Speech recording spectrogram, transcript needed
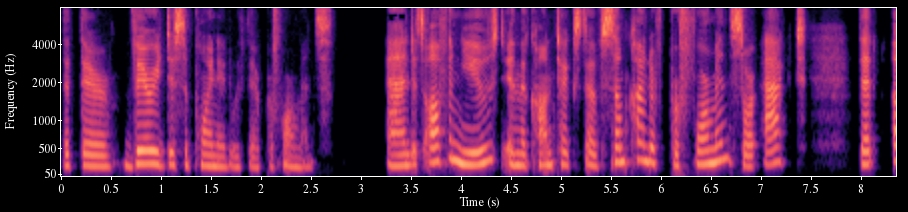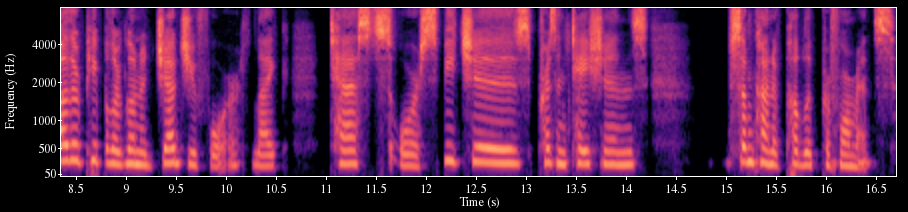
that they're very disappointed with their performance. And it's often used in the context of some kind of performance or act that other people are going to judge you for, like tests or speeches, presentations, some kind of public performance.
